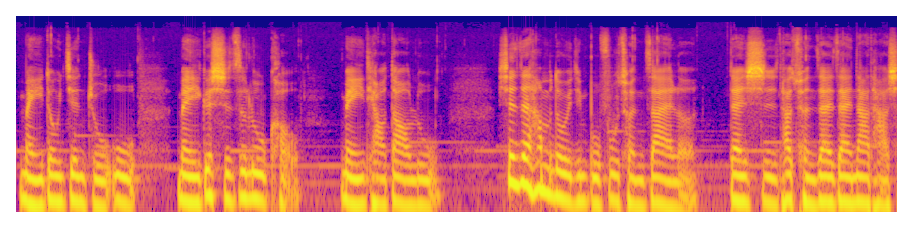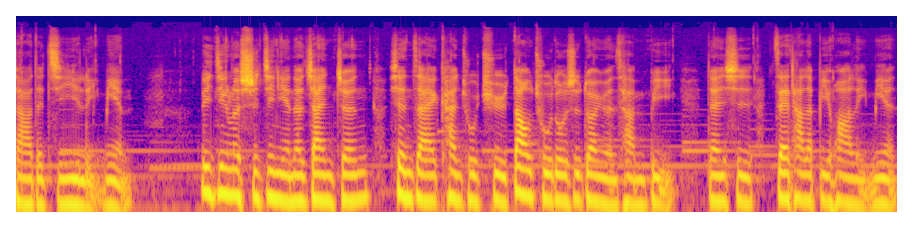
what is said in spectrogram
每一栋建筑物，每一个十字路口，每一条道路。现在他们都已经不复存在了，但是它存在在娜塔莎的记忆里面。历经了十几年的战争，现在看出去到处都是断垣残壁，但是在他的壁画里面，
